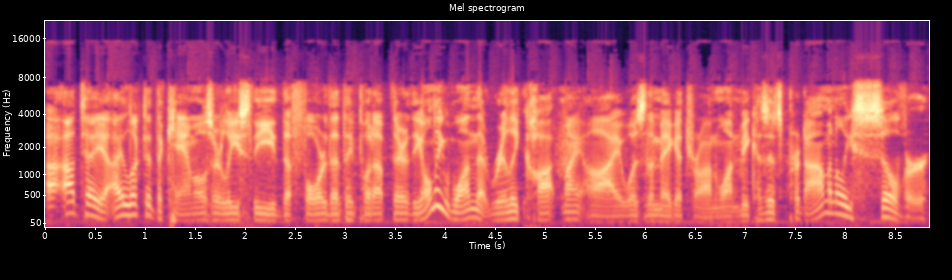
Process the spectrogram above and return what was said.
I'll tell you, I looked at the camos, or at least the the four that they put up there. The only one that really caught my eye was the Megatron one because it's predominantly silver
